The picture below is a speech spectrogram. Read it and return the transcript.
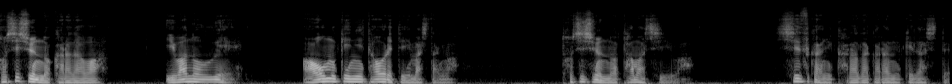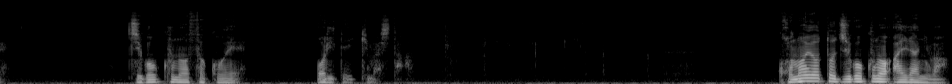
年春の体は岩の上へ仰向けに倒れていましたが年春の魂は静かに体から抜け出して地獄の底へ降りていきました。この世と地獄の間には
